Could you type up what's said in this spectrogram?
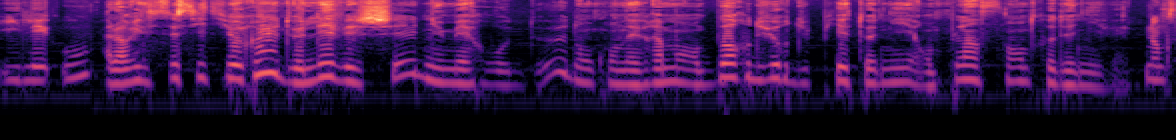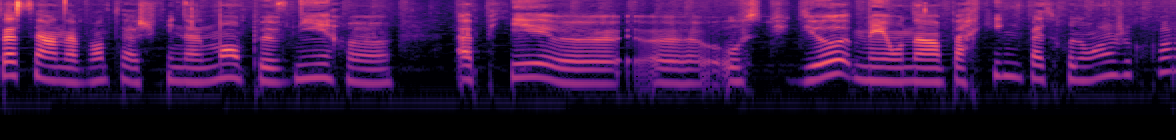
il est où? Alors il se situe rue de l'Évêché, numéro 2, donc on est vraiment en bordure du piétonnier, en plein centre de Nivelles. Donc ça c'est un avantage. Finalement, on peut venir à pied euh, euh, au studio, mais on a un parking pas trop loin, je crois?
